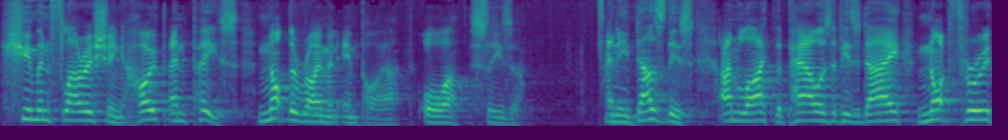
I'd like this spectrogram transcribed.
human flourishing, hope, and peace, not the Roman Empire or Caesar. And he does this, unlike the powers of his day, not through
